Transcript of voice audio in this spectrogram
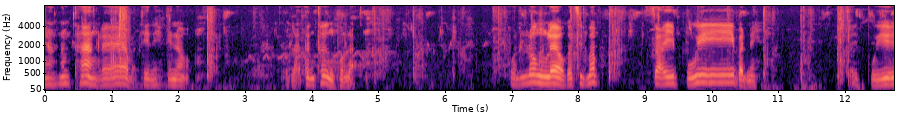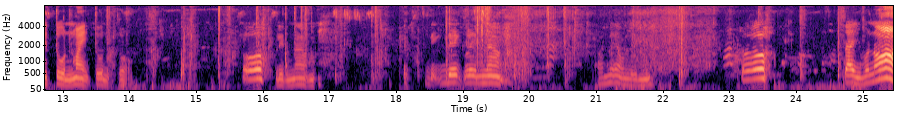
ย่างน้ำทางแล้วบัดทีนี้พี่น้องพุ่นละทั้งครึ่งพุ่นละฝนลงแล้วก็สิมาใส่ปุ๋ยบัดนี้ ปุ๋ยต้นไม้ต้นตอกโอ้เล่นน้ำเด็กๆเล่นน้ำเอาแนวเล่นเออได้บ่เนาะ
